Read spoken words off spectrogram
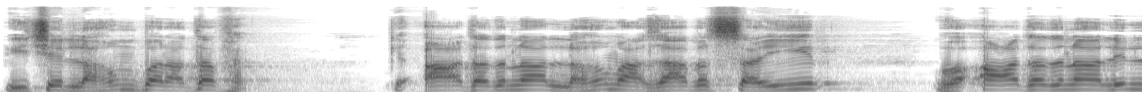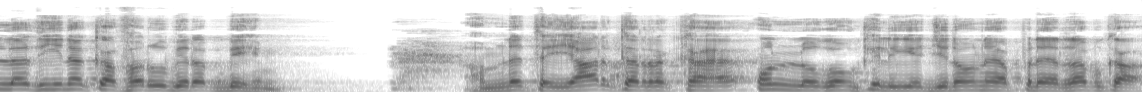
پیچھے لہم پر عطف ہے کہ آتدنا لہم عذاب سعیر و آتدنا للدینہ کفر و بربہم ہم نے تیار کر رکھا ہے ان لوگوں کے لیے جنہوں نے اپنے رب کا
